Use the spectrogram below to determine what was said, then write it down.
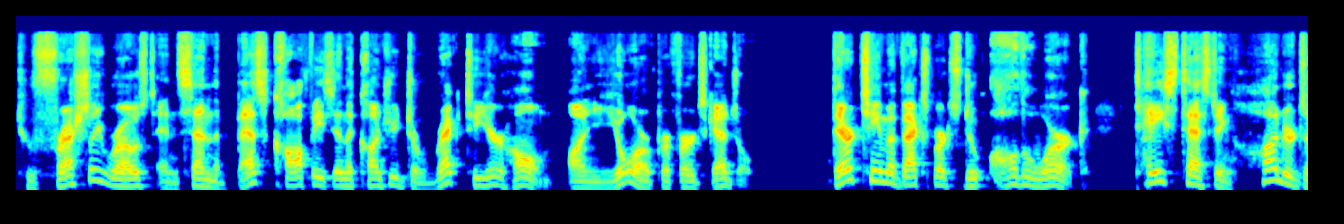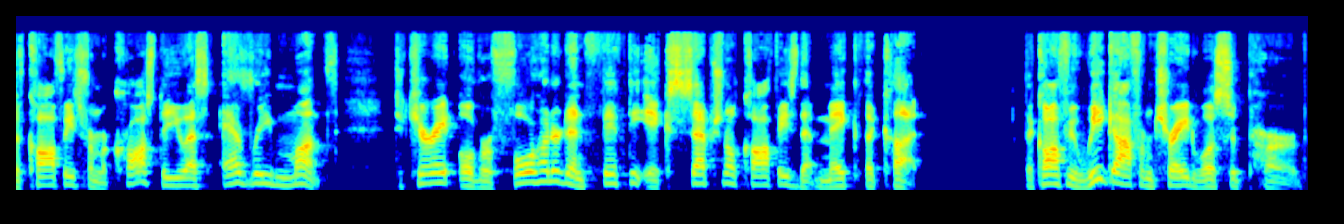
to freshly roast and send the best coffees in the country direct to your home on your preferred schedule. Their team of experts do all the work, taste testing hundreds of coffees from across the U.S. every month to curate over 450 exceptional coffees that make the cut. The coffee we got from Trade was superb.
